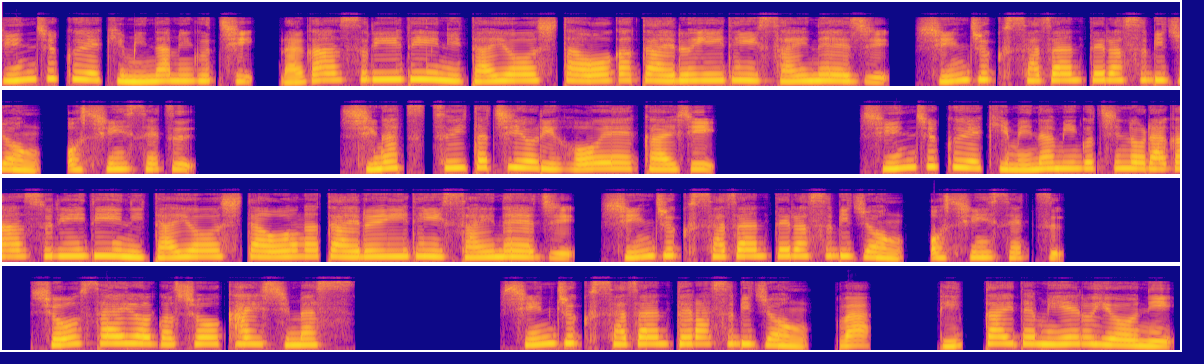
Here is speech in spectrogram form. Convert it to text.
新宿駅南口、ラガン 3D に対応した大型 LED サイネージ、新宿サザンテラスビジョンを新設。4月1日より放映開始。新宿駅南口のラガン 3D に対応した大型 LED サイネージ、新宿サザンテラスビジョンを新設。詳細をご紹介します。新宿サザンテラスビジョンは、立体で見えるように、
